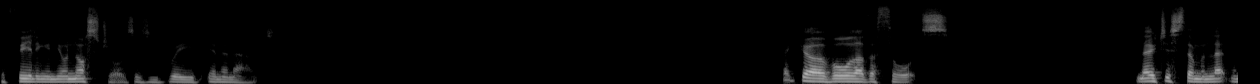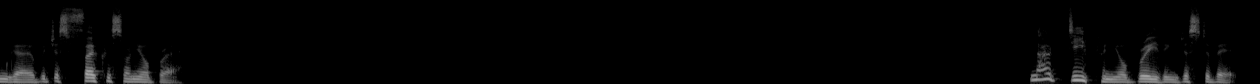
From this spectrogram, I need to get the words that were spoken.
The feeling in your nostrils as you breathe in and out. Let go of all other thoughts. Notice them and let them go, but just focus on your breath. Now deepen your breathing just a bit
